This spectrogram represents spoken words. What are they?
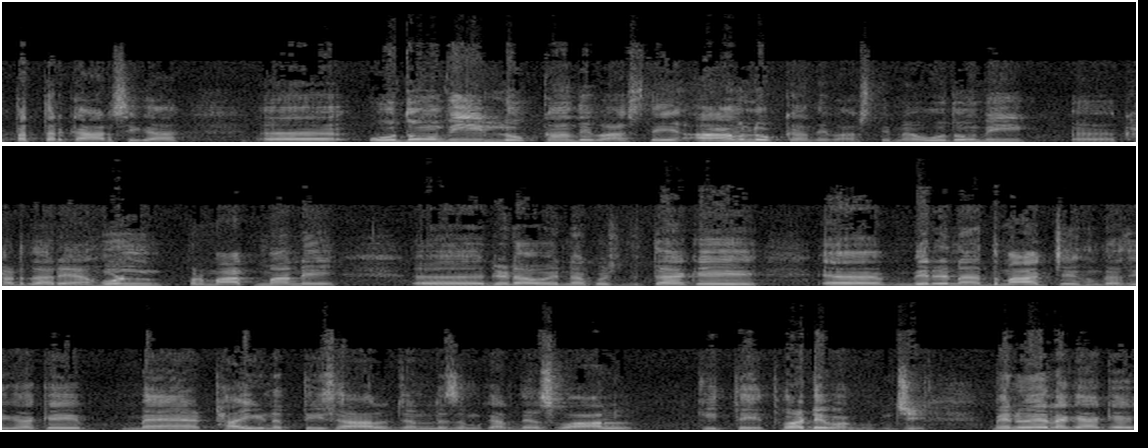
ਪੱਤਰਕਾਰ ਸੀਗਾ ਉਦੋਂ ਵੀ ਲੋਕਾਂ ਦੇ ਵਾਸਤੇ ਆਮ ਲੋਕਾਂ ਦੇ ਵਾਸਤੇ ਮੈਂ ਉਦੋਂ ਵੀ ਖੜਦਾ ਰਿਹਾ। ਹੁਣ ਪ੍ਰਮਾਤਮਾ ਨੇ ਜਿਹੜਾ ਉਹ ਇੰਨਾ ਕੁਝ ਦਿੱਤਾ ਕਿ ਮੇਰੇ ਨਾਲ ਦਿਮਾਗ 'ਚ ਹੁੰਦਾ ਸੀਗਾ ਕਿ ਮੈਂ 28 29 ਸਾਲ ਜਰਨਲਿਜ਼ਮ ਕਰਦਿਆਂ ਸਵਾਲ ਕੀਤੇ ਤੁਹਾਡੇ ਵਾਂਗੂ। ਜੀ। ਮੈਨੂੰ ਇਹ ਲੱਗਾ ਕਿ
